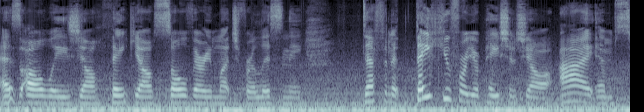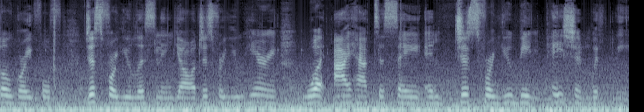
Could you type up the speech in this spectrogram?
As always, y'all, thank y'all so very much for listening. Definite thank you for your patience, y'all. I am so grateful f- just for you listening, y'all, just for you hearing what I have to say, and just for you being patient with me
